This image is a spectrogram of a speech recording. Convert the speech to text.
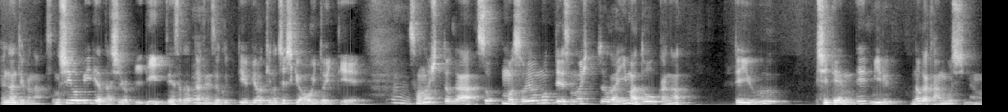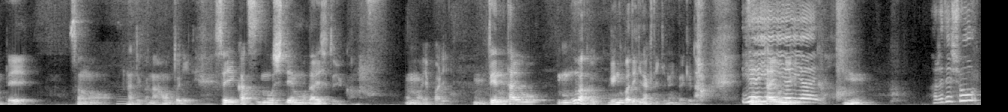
なんていうかな、その COPD だったら COPD、喘息だったら喘息っていう病気の知識は置いといて、うん、その人が、そ、もうそれを持ってるその人が今どうかなっていう視点で見るのが看護師なので、その、うん、なんていうかな、本当に生活の視点も大事というか、あの、やっぱり、全体をうまく言語化できなくていけないんだけど、いやいやいやいや、うん、あれでしょ？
